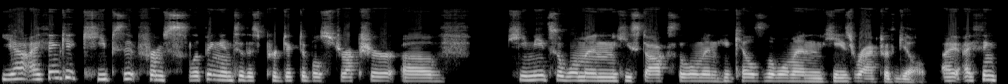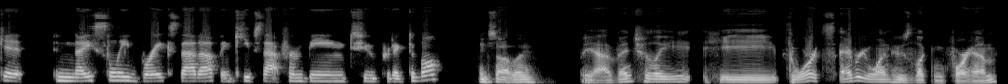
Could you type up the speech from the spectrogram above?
Yeah, I think it keeps it from slipping into this predictable structure of he meets a woman, he stalks the woman, he kills the woman, he's racked with guilt. I, I think it nicely breaks that up and keeps that from being too predictable. Exactly. Yeah, eventually he thwarts everyone who's looking for him,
